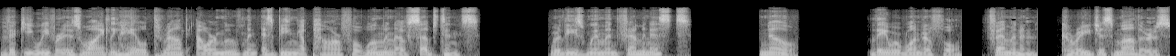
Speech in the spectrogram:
Vicki Weaver is widely hailed throughout our movement as being a powerful woman of substance. Were these women feminists? No. They were wonderful, feminine, courageous mothers,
